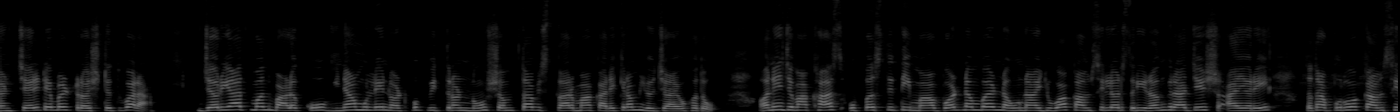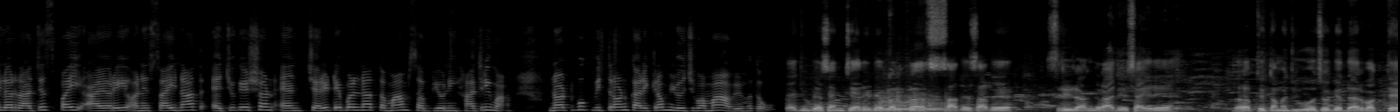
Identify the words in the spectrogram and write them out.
and charitable trust દ્વારા જરૂરિયાતમંદ બાળકો વિનામૂલ્યે નોટબુક વિતરણનો ક્ષમતા વિસ્તારમાં કાર્યક્રમ યોજાયો હતો અને જેમાં ખાસ ઉપસ્થિતિમાં વોર્ડ નંબર નવના યુવા કાઉન્સિલર શ્રી રંગરાજેશ આયરે તથા પૂર્વ કાઉન્સિલર રાજેશભાઈ આયરે અને સાઈનાથ એજ્યુકેશન એન્ડ ચેરિટેબલના તમામ સભ્યોની હાજરીમાં નોટબુક વિતરણ કાર્યક્રમ યોજવામાં આવ્યો હતો. એજ્યુકેશન ચેરિટેબલ ટ્રસ્ટ સાથે સાથે શ્રીરંગ રાજેશ આયરે તરફથી તમે જુઓ છો કે દર વખતે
